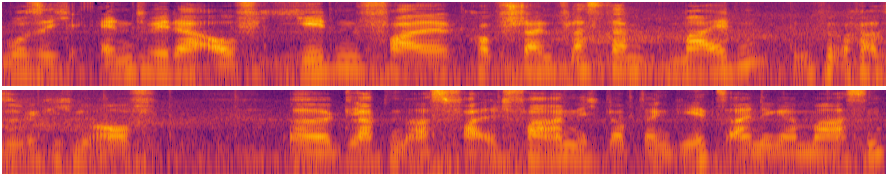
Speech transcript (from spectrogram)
muss ich entweder auf jeden Fall Kopfsteinpflaster meiden, also wirklich nur auf äh, glatten Asphalt fahren. Ich glaube, dann geht es einigermaßen.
